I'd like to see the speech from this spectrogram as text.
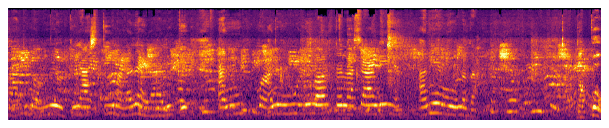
माझी मम्मी होती आज ती मला घ्यायला आली होती आणि माझी मुलगा त्याला साडी आणि हे मुलगा नको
